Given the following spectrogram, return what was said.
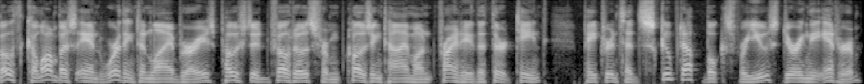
Both Columbus and Worthington libraries posted photos from closing time on Friday the 13th. Patrons had scooped up books for use during the interim.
